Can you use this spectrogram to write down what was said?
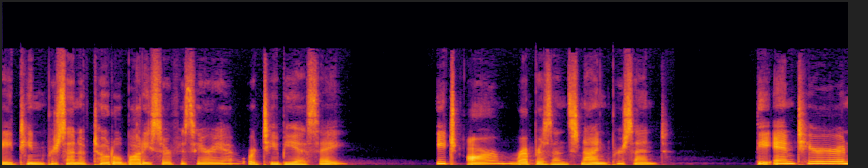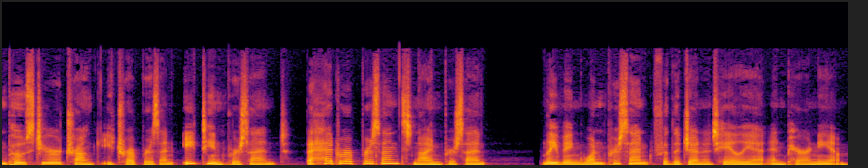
18% of total body surface area, or TBSA. Each arm represents 9%. The anterior and posterior trunk each represent 18%. The head represents 9%, leaving 1% for the genitalia and perineum.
